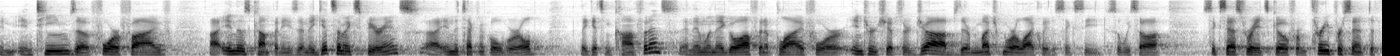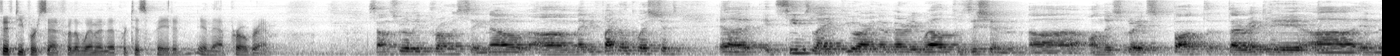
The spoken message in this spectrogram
in, in teams of four or five uh, in those companies. And they get some experience uh, in the technical world, they get some confidence, and then when they go off and apply for internships or jobs, they're much more likely to succeed. So we saw success rates go from 3% to 50% for the women that participated in that program. Sounds really promising. Now, uh, maybe final questions. Uh, it seems like you are in a very well position uh, on this great spot, directly uh, in,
